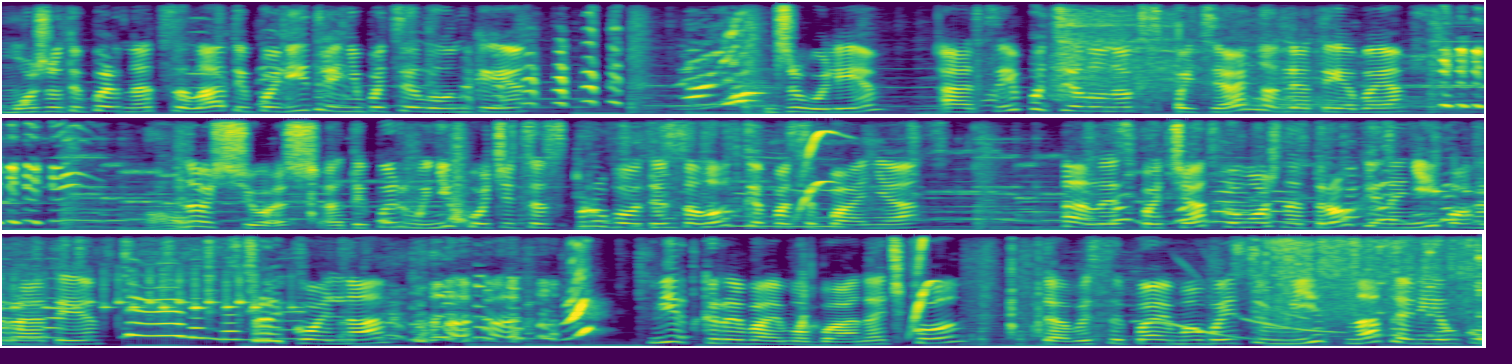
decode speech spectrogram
Можу тепер надсилати повітряні поцілунки. Джулі, а цей поцілунок спеціально для тебе. Ну що ж, а тепер мені хочеться спробувати солодке посипання. Але спочатку можна трохи на ній пограти. Прикольно. Відкриваємо баночку та висипаємо весь вміст на тарілку.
